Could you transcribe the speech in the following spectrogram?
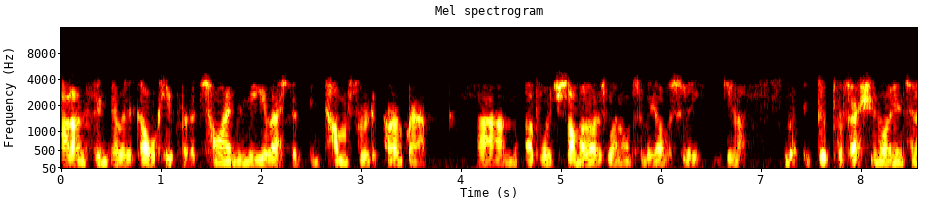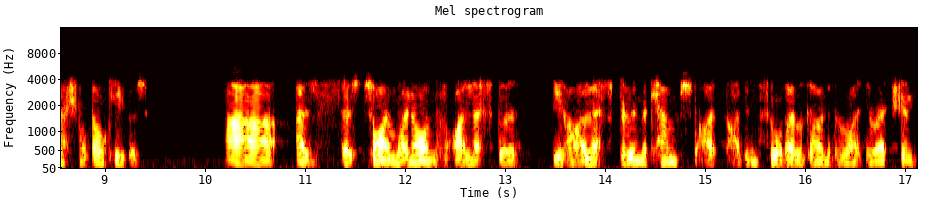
I don't think there was a goalkeeper at the time in the US that had come through the program, um, of which some of those went on to be obviously, you know, good professional and international goalkeepers. Uh, as as time went on, I left the, you know, I left doing the camps. I, I didn't feel they were going in the right direction.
